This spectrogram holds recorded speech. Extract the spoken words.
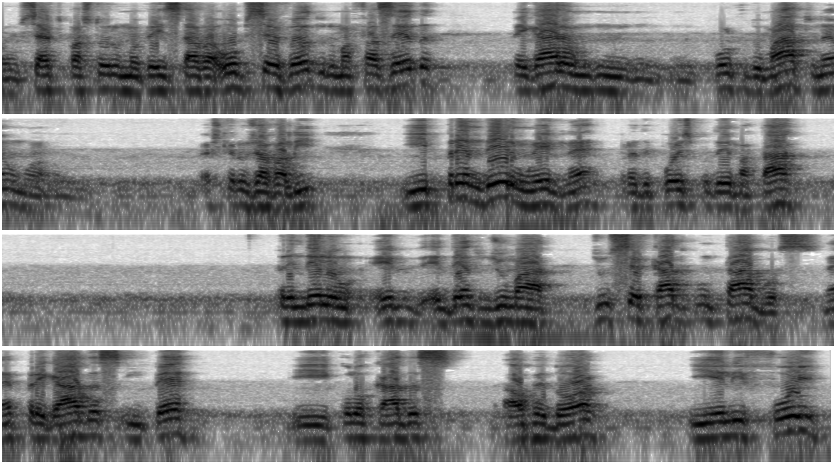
um certo pastor uma vez estava observando numa fazenda, pegaram um, um, um porco do mato, né, uma, um, acho que era um javali, e prenderam ele, né, para depois poder matar. Prenderam ele dentro de uma de um cercado com tábuas, né, pregadas em pé e colocadas ao redor, e ele foi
